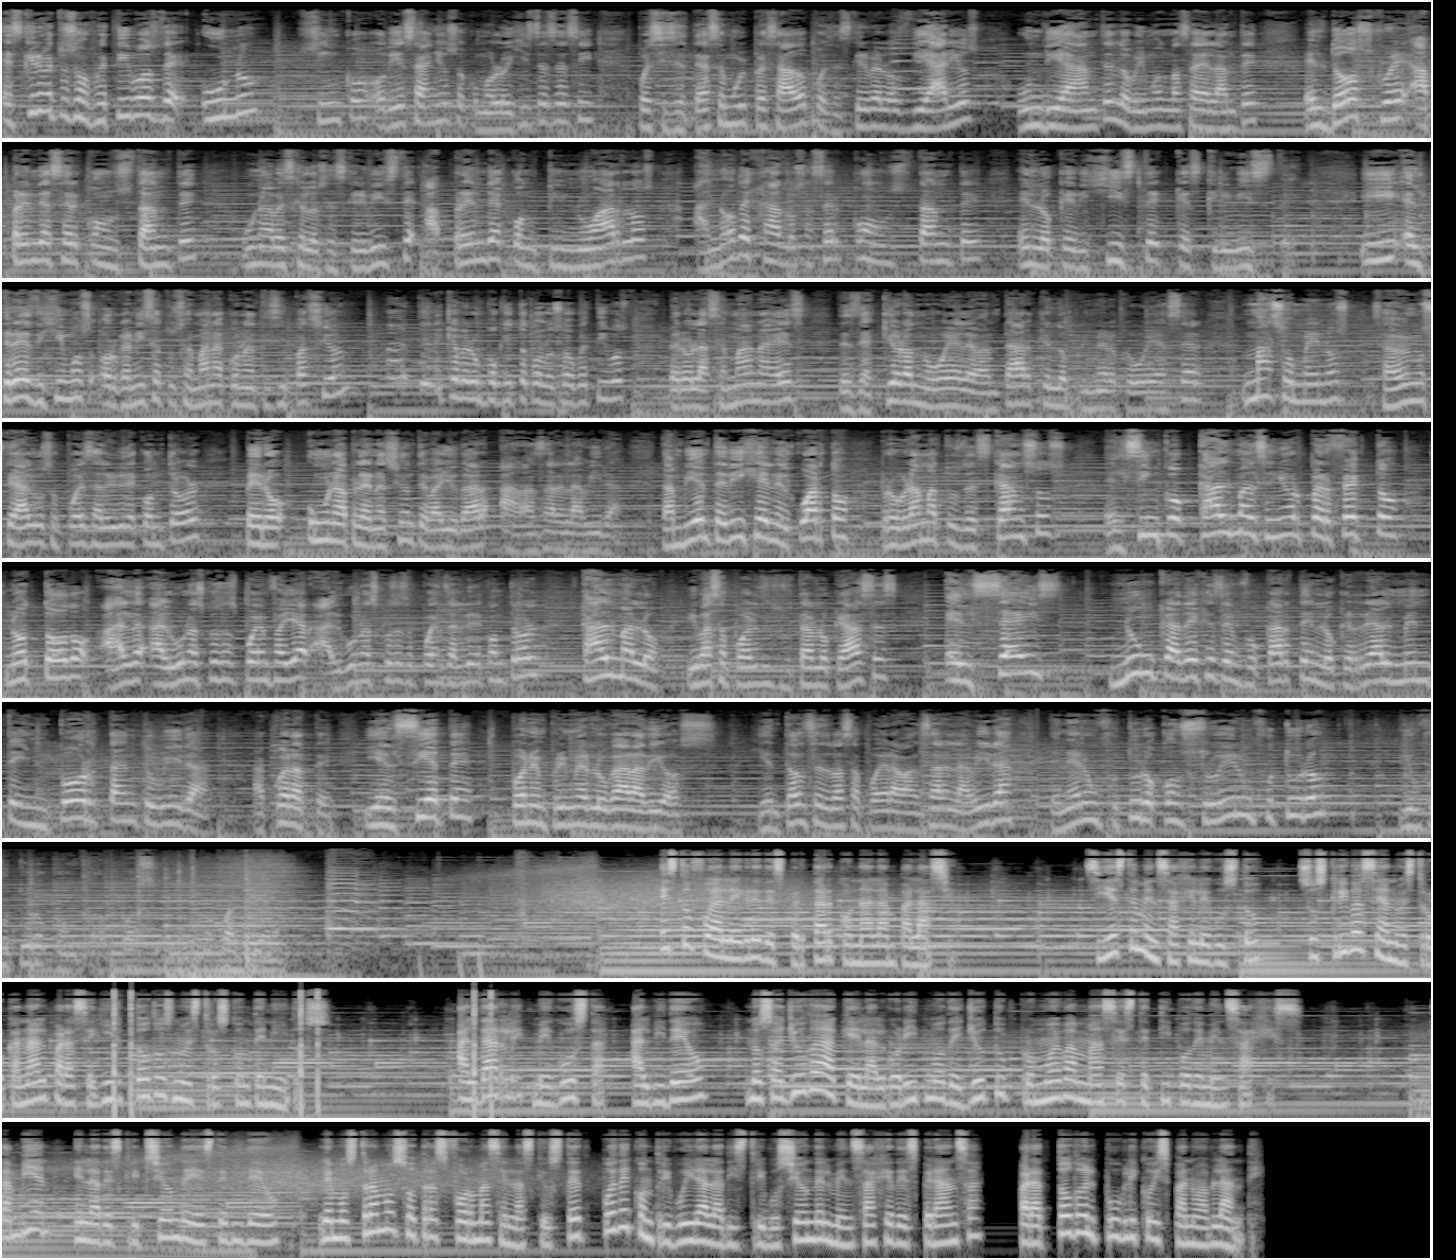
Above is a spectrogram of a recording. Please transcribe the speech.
escribe tus objetivos de 1, 5 o 10 años o como lo dijiste así, pues si se te hace muy pesado, pues escribe los diarios un día antes, lo vimos más adelante. El 2 fue aprende a ser constante. Una vez que los escribiste, aprende a continuarlos, a no dejarlos, a ser constante en lo que dijiste que escribiste. Y el 3 dijimos, organiza tu semana con anticipación. Tiene que ver un poquito con los objetivos, pero la semana es desde a qué horas me voy a levantar, qué es lo primero que voy a hacer. Más o menos sabemos que algo se puede salir de control, pero una planeación te va a ayudar a avanzar en la vida. También te dije en el cuarto, programa tus descansos. El 5, calma al Señor perfecto. No todo, algunas cosas pueden fallar, algunas cosas se pueden salir de control. Cálmalo y vas a poder disfrutar lo que haces. El 6, nunca dejes de enfocarte en lo que realmente importa en tu vida. Acuérdate. Y el 7, pone en primer lugar a Dios. Y entonces vas a poder avanzar en la vida, tener un futuro, construir un futuro y un futuro con propósito, no cualquiera. Esto fue Alegre Despertar con Alan Palacio. Si este mensaje le gustó, suscríbase a nuestro canal para seguir todos nuestros contenidos. Al darle me gusta al video, nos ayuda a que el algoritmo de YouTube promueva más este tipo de mensajes. También, en la descripción de este video, le mostramos otras formas en las que usted puede contribuir a la distribución del mensaje de esperanza para todo el público hispanohablante.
